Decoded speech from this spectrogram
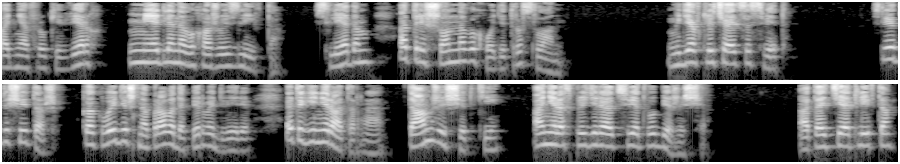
Подняв руки вверх, медленно выхожу из лифта. Следом отрешенно выходит Руслан. «Где включается свет?» «Следующий этаж. Как выйдешь направо до первой двери. Это генераторная. Там же щитки. Они распределяют свет в убежище». «Отойти от лифта.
